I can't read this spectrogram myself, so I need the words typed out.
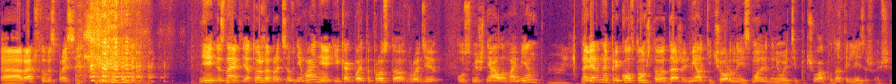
А, рад, что вы спросили. Не, не знаю, я тоже обратил внимание, и как бы это просто вроде усмешняло момент. Наверное, прикол в том, что даже мелкий черный смотрит на него и типа, чувак, куда ты лезешь вообще?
